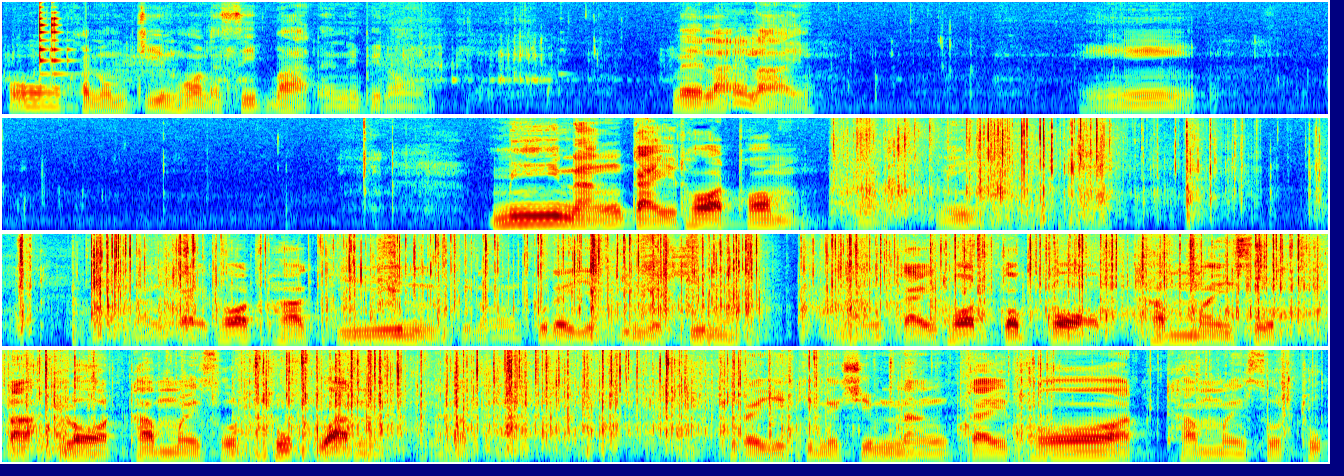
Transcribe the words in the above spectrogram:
โอ้ขนมจีนห่อละสิบบาทอันนี้พี่น้องได้หลายหลายนี่มีหนังไก่ทอดพร้อมนี่ ทอดพากินพี่น้องผู้ใดอยากกินอยากชิมหนังไก่ทอดกรอบๆทำใหม่สดตลอดทำใหม่สดทุกวันนะครับผู้ใดอยากกินอยากชิมหนังไก่ทอดทำใหม่สดทุก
